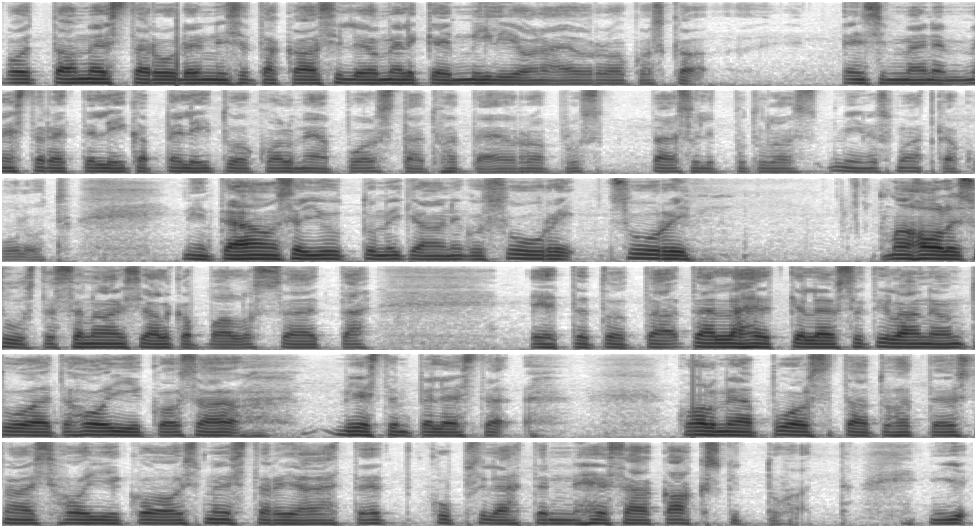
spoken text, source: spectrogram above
voittaa mestaruuden, niin se takaa sille jo melkein miljoona euroa, koska ensimmäinen mestareiden liikapeli tuo 3500 000 euroa plus pääsylipputulos miinus matkakulut. Niin tämä on se juttu, mikä on niinku suuri, suuri mahdollisuus tässä naisjalkapallossa, että että tota, tällä hetkellä, jos se tilanne on tuo, että HJK saa miesten peleistä 3500 000, jos nais HJK olisi mestari ja että kupsi lähtee, niin he saa 20 000. Niin,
